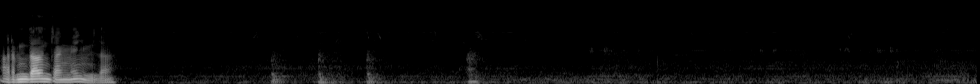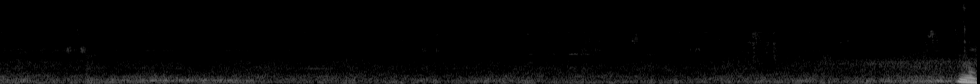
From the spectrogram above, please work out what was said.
아름다운 장면입니다. 네.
